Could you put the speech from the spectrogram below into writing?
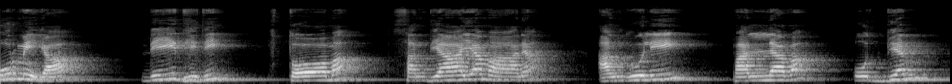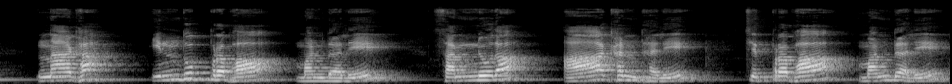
ഊർമിക ദീധിതി സ്തോമ സന്ധ്യായമാന അങ്കുലി പല്ലവ ഉദ്യൻ നഖ ഇന്ദുപ്രഭ മണ്ഡലേ. സന്നുത ആഖണ്ഡലേ ചിത്രഭാ മണ്ഡലേ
